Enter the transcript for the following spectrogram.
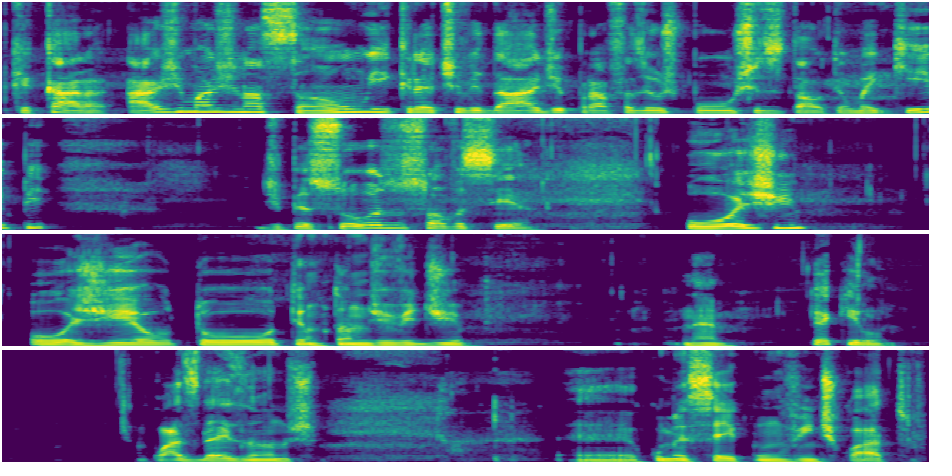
Porque, cara, haja imaginação e criatividade pra fazer os posts e tal. Tem uma equipe de pessoas ou só você? Hoje, hoje eu tô tentando dividir, né? Que é aquilo? Quase 10 anos. É, comecei com 24,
